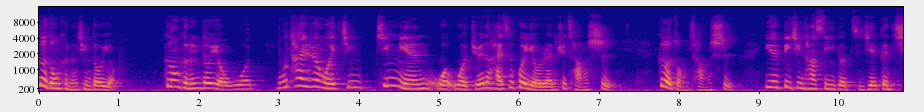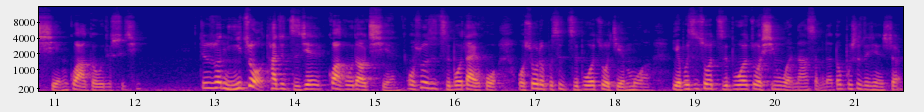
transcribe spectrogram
各种可能性都有，各种可能性都有。我不太认为今今年我我觉得还是会有人去尝试各种尝试，因为毕竟它是一个直接跟钱挂钩的事情，就是说你一做，它就直接挂钩到钱。我说的是直播带货，我说的不是直播做节目啊，也不是说直播做新闻啊什么的，都不是这件事儿。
